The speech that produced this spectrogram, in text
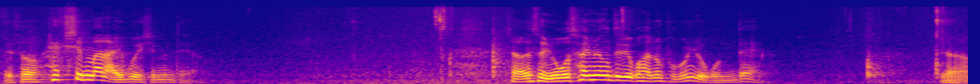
그래서 핵심만 알고 계시면 돼요. 자, 그래서 요거 설명드리고 하는 부분은 요건데, 자,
